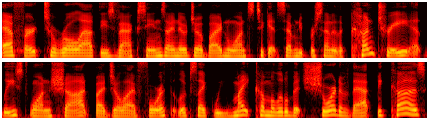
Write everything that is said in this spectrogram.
effort to roll out these vaccines. I know Joe Biden wants to get 70% of the country at least one shot by July 4th. It looks like we might come a little bit short of that because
